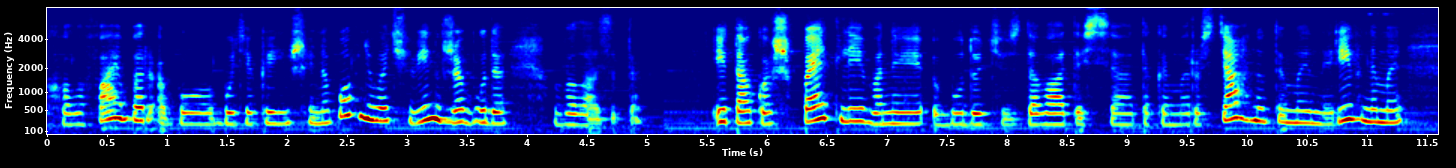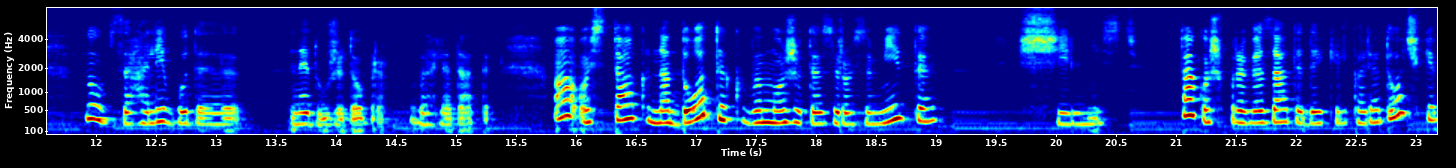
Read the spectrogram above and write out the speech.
холофайбер або будь-який інший наповнювач, він вже буде вилазити. І також петлі вони будуть здаватися такими розтягнутими, нерівними. Ну, взагалі буде не дуже добре виглядати. А ось так на дотик ви можете зрозуміти щільність. Також пров'язати декілька рядочків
